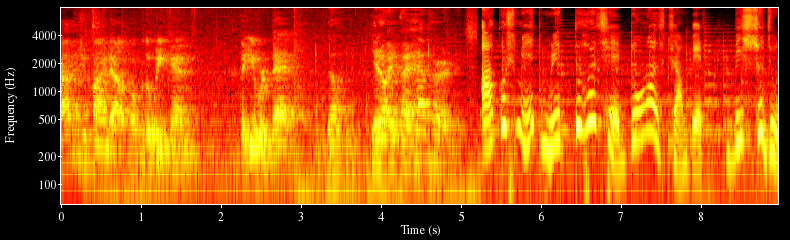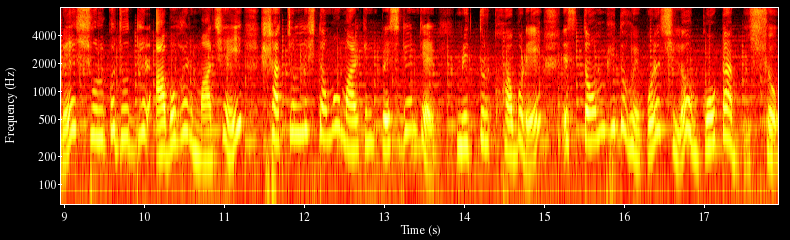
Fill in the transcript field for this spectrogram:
How did you find out over the weekend that you were dead? No. You know, I, I have heard it's আকস্মিক মৃত্যু হয়েছে ডোনাল্ড ট্রাম্পের বিশ্বজুড়ে শুল্ক যুদ্ধের আবহের মাঝেই সাতচল্লিশতম মার্কিন প্রেসিডেন্টের মৃত্যুর খবরে স্তম্ভিত হয়ে পড়েছিল গোটা বিশ্ব।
